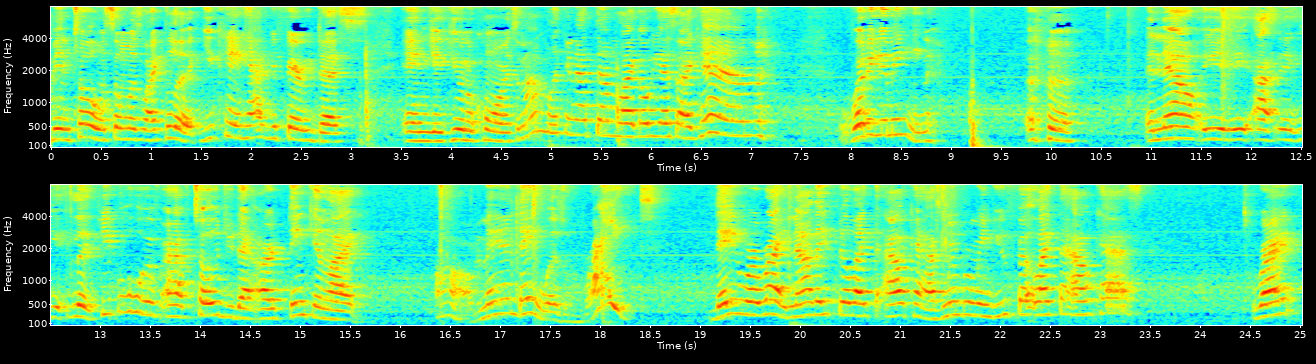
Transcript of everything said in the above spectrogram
been told when someone's like, look, you can't have your fairy dust and your unicorns. And I'm looking at them like, oh, yes, I can. What do you mean? and now, I, look, people who have, have told you that are thinking like, oh man, they was right. They were right. Now they feel like the outcast. Remember when you felt like the outcast? Right?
